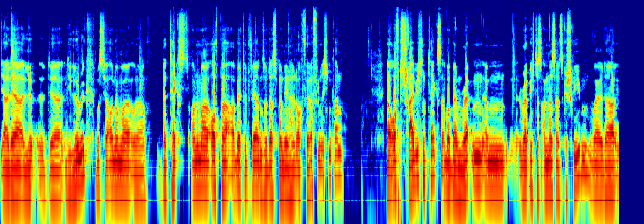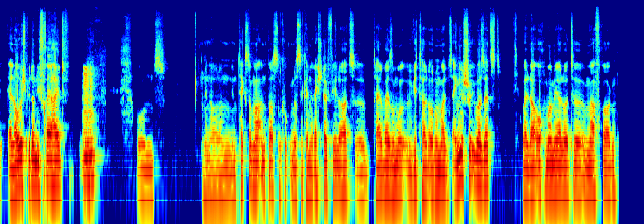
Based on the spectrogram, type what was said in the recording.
ja der, der die Lyric muss ja auch nochmal oder der Text auch nochmal aufbearbeitet werden, so dass man den halt auch veröffentlichen kann. Weil oft schreibe ich einen Text, aber beim Rappen ähm, rappe ich das anders als geschrieben, weil da erlaube ich mir dann die Freiheit. Mhm. Und Genau, dann den Text nochmal anpassen, gucken, dass er keine Rechtschreibfehler hat. Äh, teilweise wird halt auch nochmal ins Englische übersetzt, weil da auch immer mehr Leute nachfragen.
